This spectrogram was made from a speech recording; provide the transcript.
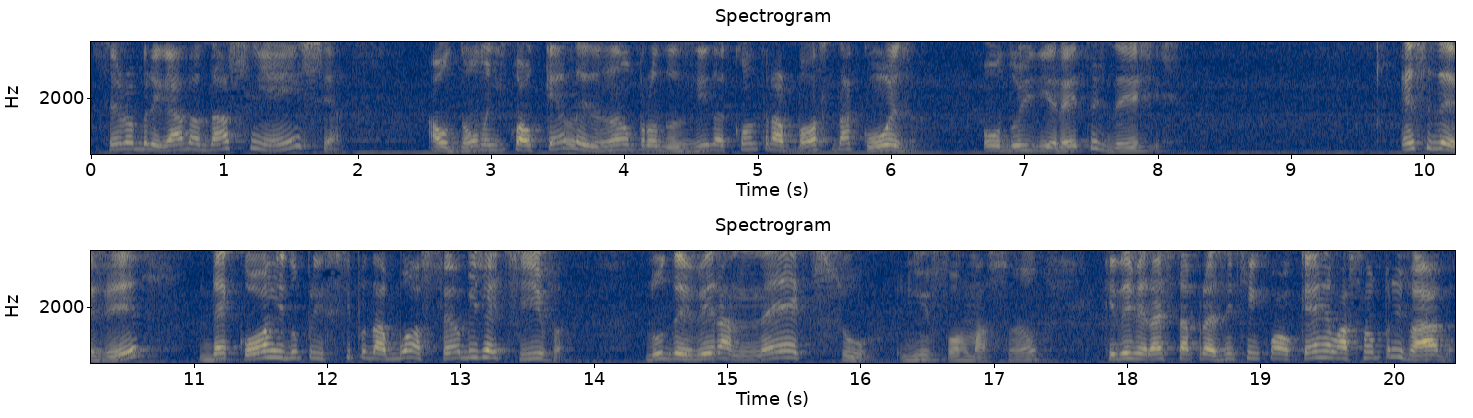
ser obrigado a dar ciência ao dono de qualquer lesão produzida contra a posse da coisa ou dos direitos destes. Esse dever decorre do princípio da boa-fé objetiva, do dever anexo de informação que deverá estar presente em qualquer relação privada.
